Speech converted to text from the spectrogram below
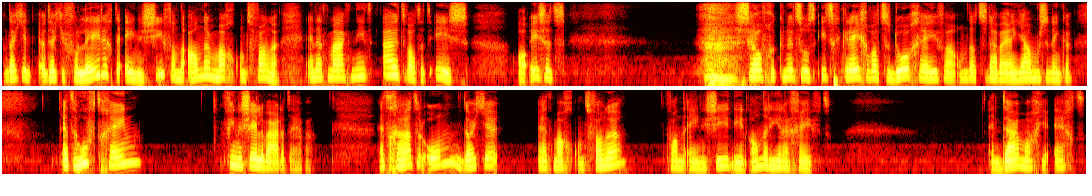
dat je, dat je volledig de energie van de ander mag ontvangen. En het maakt niet uit wat het is. Al is het zelf geknutseld, iets gekregen wat ze doorgeven, omdat ze daarbij aan jou moesten denken. Het hoeft geen financiële waarde te hebben. Het gaat erom dat je het mag ontvangen van de energie die een ander hieraan geeft. En daar mag je echt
